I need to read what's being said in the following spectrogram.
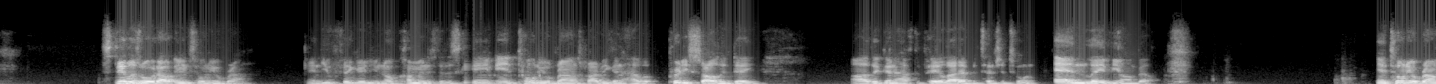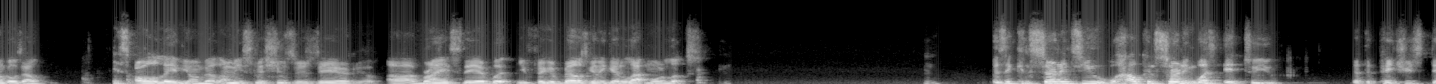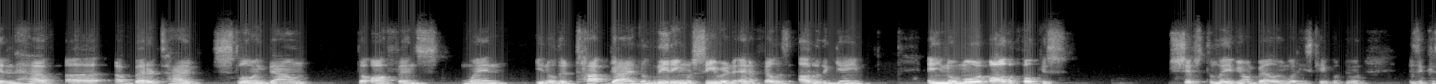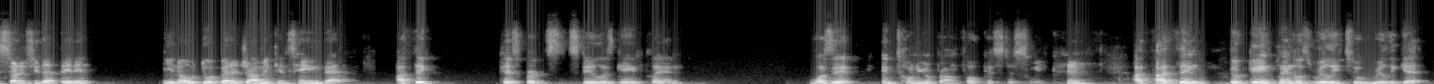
Steelers rolled out Antonio Brown, and you figured, you know, coming into this game, Antonio Brown's probably going to have a pretty solid day. Uh, they're going to have to pay a lot of attention to him and Le'Veon Bell. Antonio Brown goes out. It's all Le'Veon Bell. I mean, Smith Schuster's there, Yep. uh, Bryant's there, but you figure Bell's going to get a lot more looks. Mhm. Is it concerning to you? Well, how concerning was it to you that the Patriots didn't have a, a better time slowing down the offense when you know their top guy, the leading receiver in the NFL, is out of the game, and you know more all the focus shifts to Le'Veon Bell and what he's capable of doing. Is it concerning to you that they didn't, you know, do a better job in containing that? I think Pittsburgh's Steelers game plan wasn't Antonio Brown focused this week. Hmm. I, I think the game plan was really to really get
